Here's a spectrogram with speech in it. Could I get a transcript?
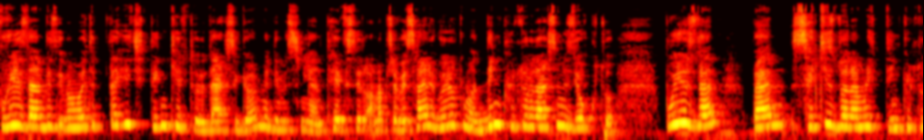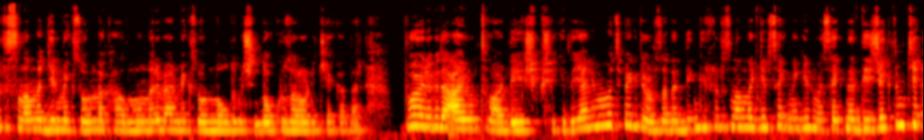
Bu yüzden biz İmam Hatip'te hiç din kültürü dersi görmediğimiz için yani tefsir, Arapça vesaire görüyorduk ama din kültürü dersimiz yoktu. Bu yüzden ben 8 dönemlik din kültürü sınavına girmek zorunda kaldım. Onları vermek zorunda olduğum için 9'dan 12'ye kadar. Böyle bir de ayrıntı var değişik bir şekilde. Yani İmam Hatip'e gidiyoruz zaten. Din kültürü sınavına girsek ne girmesek ne diyecektim ki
